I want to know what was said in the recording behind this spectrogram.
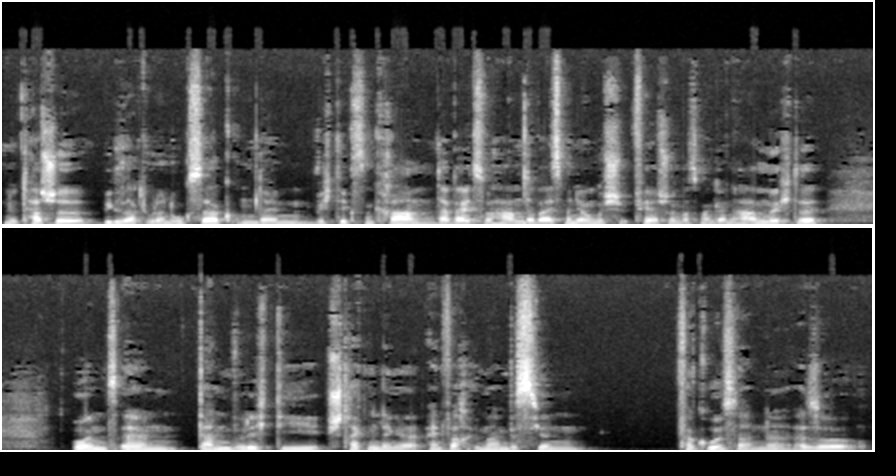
eine Tasche, wie gesagt, oder einen Rucksack, um deinen wichtigsten Kram dabei zu haben. Da weiß man ja ungefähr schon, was man gerne haben möchte. Und ähm, dann würde ich die Streckenlänge einfach immer ein bisschen vergrößern, ne? Also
